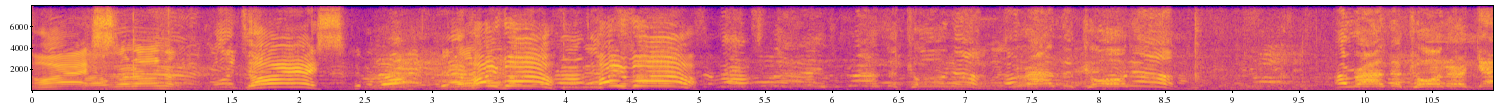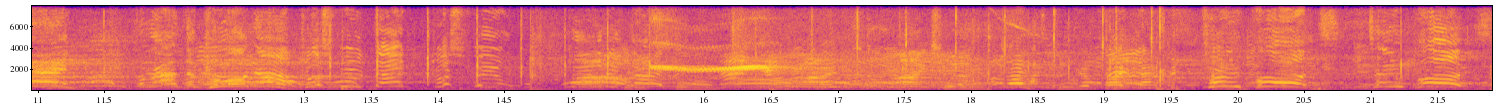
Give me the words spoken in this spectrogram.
Nice. Well done. Nice. Over. Over. Around the corner! Around the corner! Around the corner again! Around the corner! Crossfield, Dan. Crossfield. Good play, champion. Two pods! Two pods!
